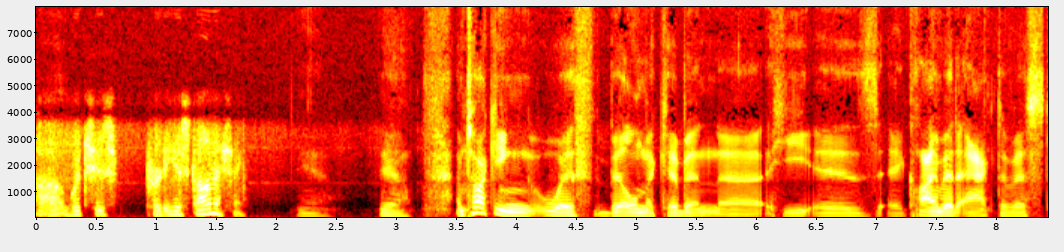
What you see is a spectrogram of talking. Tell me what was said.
uh, which is pretty astonishing. Yeah. Yeah. I'm talking with bill mckibben. Uh, he is a climate activist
